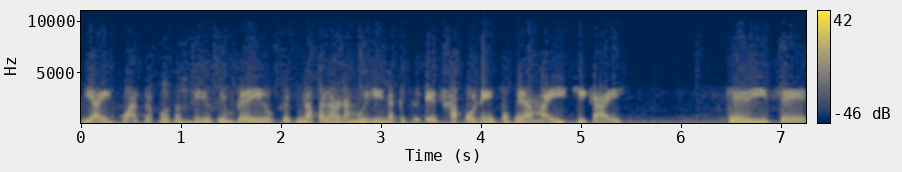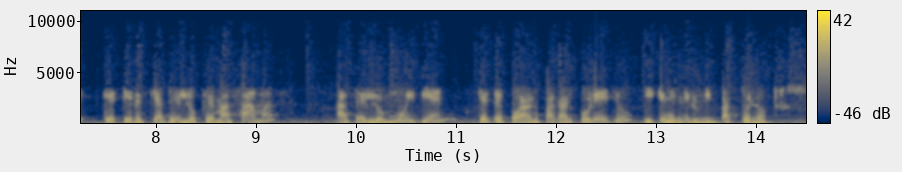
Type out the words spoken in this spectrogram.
Y hay cuatro cosas que yo siempre digo que es una palabra muy linda que es japonesa, se llama ikigai, que dice que tienes que hacer lo que más amas, hacerlo muy bien, que te puedan pagar por ello y que genere un impacto en otros.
